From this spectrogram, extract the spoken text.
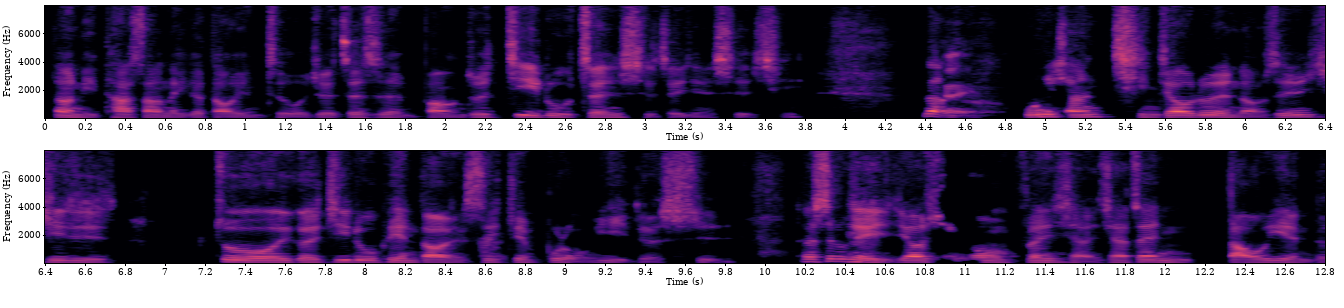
让你踏上了一个导演之后，我觉得真是很棒，就是记录真实这件事情。那我也想请教叡人老师，因为其实做一个纪录片导演是一件不容易的事，那是不是可以邀请跟我们分享一下，在你导演的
